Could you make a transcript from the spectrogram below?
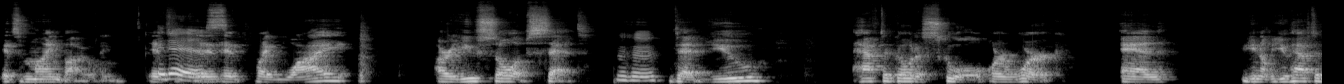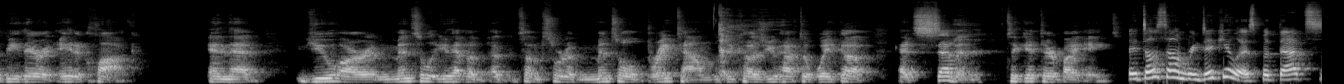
it's mind-boggling. It's, is. It, it's like why are you so upset Mm-hmm. that you have to go to school or work and you know you have to be there at eight o'clock and that you are mentally you have a, a some sort of mental breakdown because you have to wake up at seven to get there by eight It does sound ridiculous, but that's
